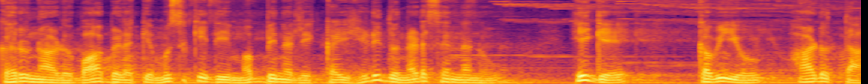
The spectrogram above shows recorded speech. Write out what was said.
ಕರುನಾಳು ಬಾ ಬೆಳಕೆ ಮುಸುಕಿದಿ ಮಬ್ಬಿನಲ್ಲಿ ಕೈ ಹಿಡಿದು ನಡೆಸೆನ್ನನು. ಹೀಗೆ ಕವಿಯು ಹಾಡುತ್ತಾ,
